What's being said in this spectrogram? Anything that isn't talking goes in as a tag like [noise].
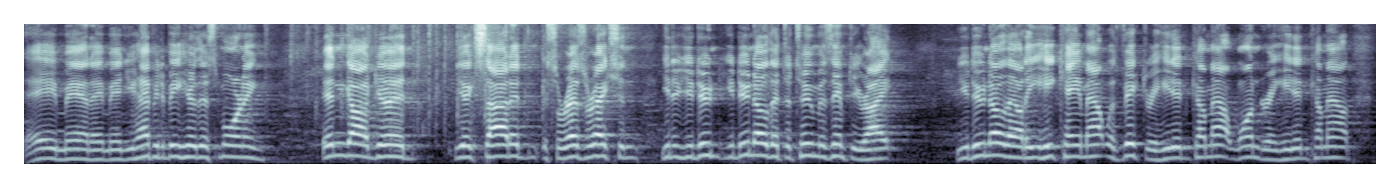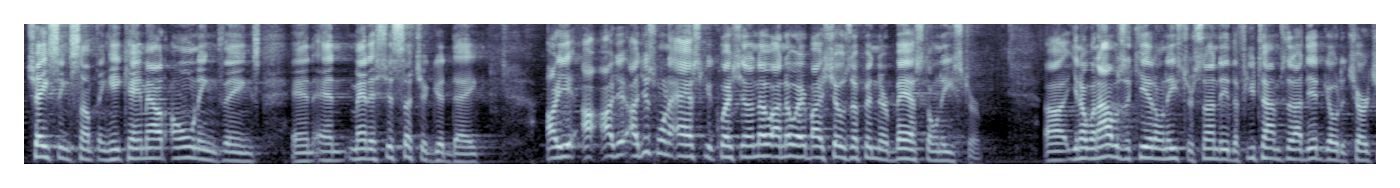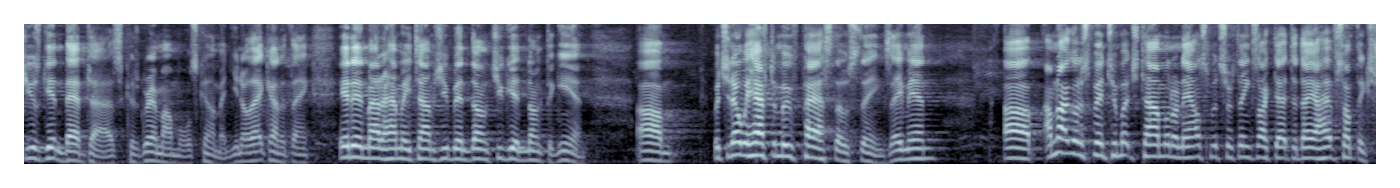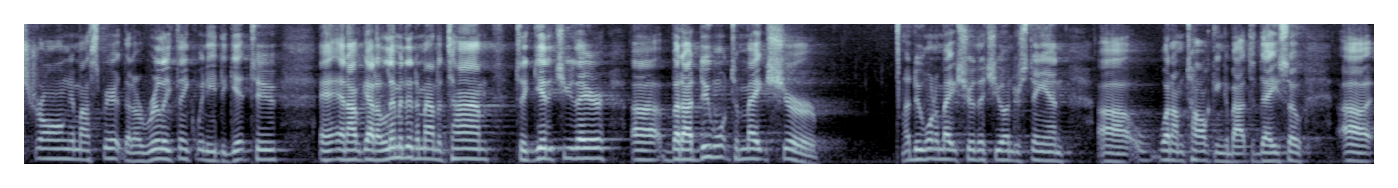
Amen, amen. You happy to be here this morning? Isn't God good? You excited? It's a resurrection. You do, you do, you do know that the tomb is empty, right? You do know that he, he came out with victory. He didn't come out wondering. He didn't come out chasing something. He came out owning things. And, and man, it's just such a good day. Are you, I, I just want to ask you a question. I know, I know everybody shows up in their best on Easter. Uh, you know, when I was a kid on Easter Sunday, the few times that I did go to church, you was getting baptized because grandmama was coming. You know, that kind of thing. It didn't matter how many times you've been dunked, you get dunked again. Um, but you know, we have to move past those things. Amen. Uh, I'm not going to spend too much time on announcements or things like that today. I have something strong in my spirit that I really think we need to get to. And, and I've got a limited amount of time to get at you there. Uh, but I do want to make sure, I do want to make sure that you understand uh, what I'm talking about today. So, uh,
